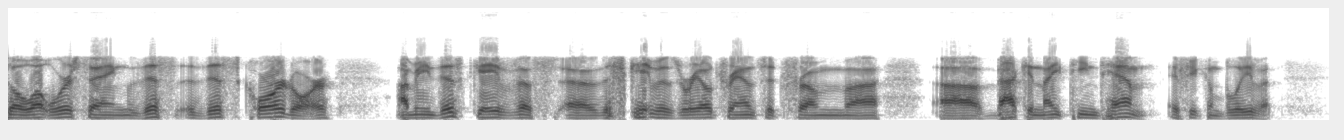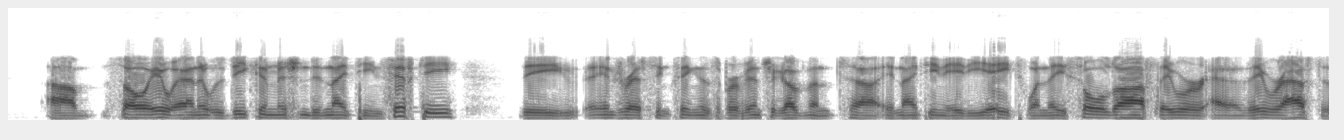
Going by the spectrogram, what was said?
So what we're saying, this this corridor I mean, this gave us uh, this gave us rail transit from uh, uh, back in 1910, if you can believe it. Um, so, it, and it was decommissioned in 1950. The interesting thing is the provincial government uh, in 1988, when they sold off, they were uh, they were asked to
